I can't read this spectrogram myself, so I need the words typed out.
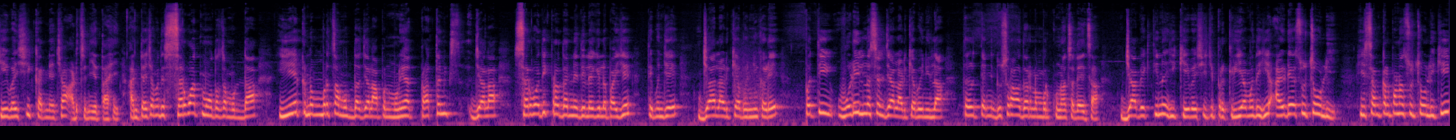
के वाय सी करण्याच्या अडचणी येत आहे. आणि त्याच्यामध्ये सर्वात महत्त्वाचा मुद्दा एक नंबरचा मुद्दा ज्याला आपण म्हणूयात प्राथमिक ज्याला सर्वाधिक प्राधान्य दिलं गेलं पाहिजे ते म्हणजे ज्या लाडक्या बहिणीकडे पती वडील नसेल ज्या लाडक्या बहिणीला तर त्यांनी दुसरा आधार नंबर कुणाचा द्यायचा? ज्या व्यक्तीनं ही के वाय सीची प्रक्रियामध्ये ही आयडिया सुचवली ही संकल्पना सुचवली की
